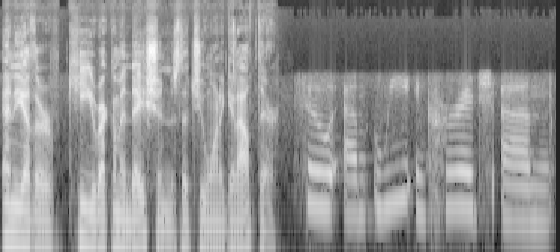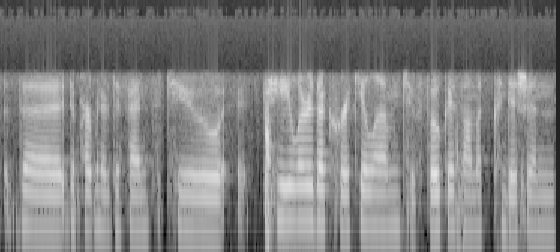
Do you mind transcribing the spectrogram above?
Any other key recommendations that you want to get out there? So um, we encourage um, the Department of Defense to tailor the curriculum to focus on the conditions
